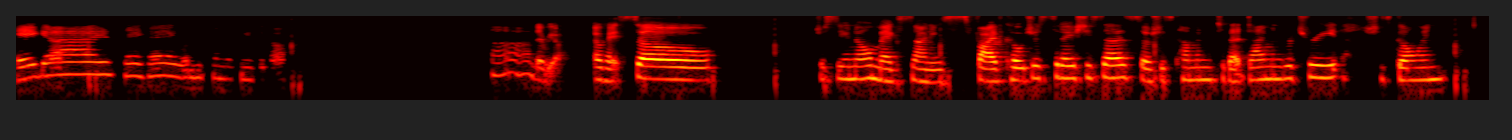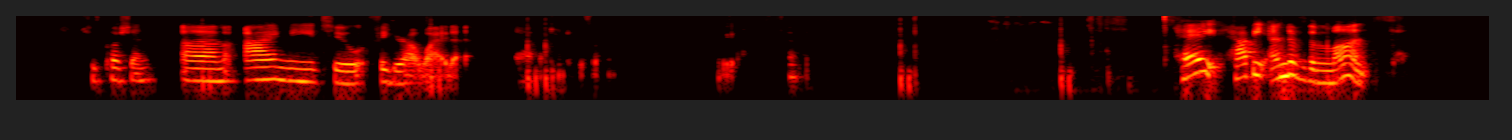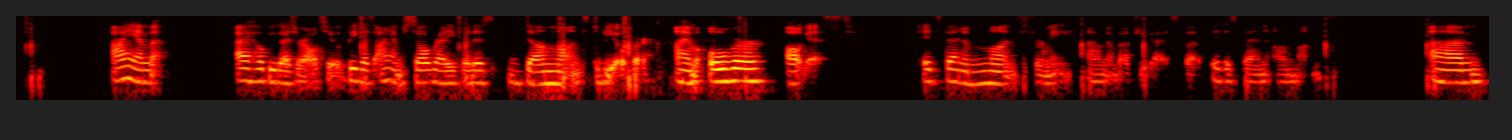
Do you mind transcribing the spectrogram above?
Hey guys, hey, hey, let me turn this music off. Ah, there we go. Okay, so just so you know, Meg's signing five coaches today, she says. So she's coming to that diamond retreat. She's going, she's pushing. Um, I need to figure out why that. I can't get this open. Here we go. Okay. Hey, happy end of the month. I am, I hope you guys are all too, because I am so ready for this dumb month to be over. I am over August. It's been a month for me. I don't know about you guys, but it has been a month. Um,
